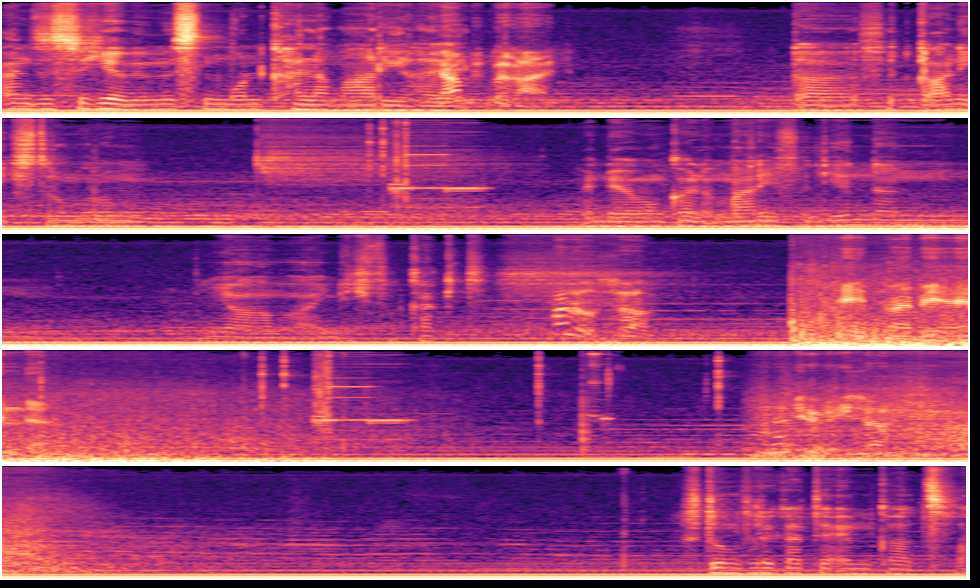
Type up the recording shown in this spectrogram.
Eins ist sicher, wir müssen Mon Calamari halten. Da führt gar nichts drum rum. Wenn wir Mon Calamari verlieren, dann... Ja, haben wir eigentlich verkackt. Hallo, Sir. T2B Ende. Natürlich, Sir. Sturmfregatte MK2.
